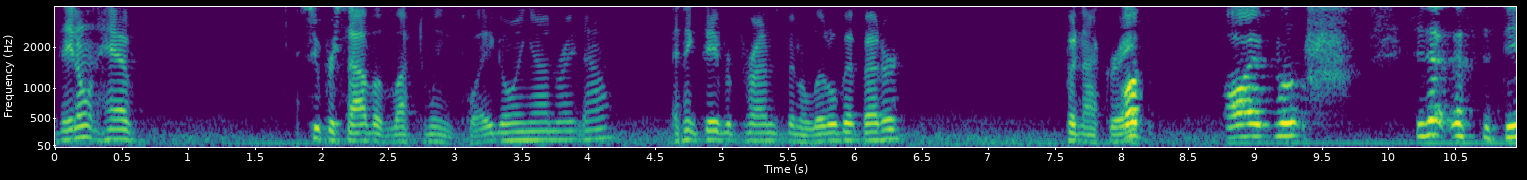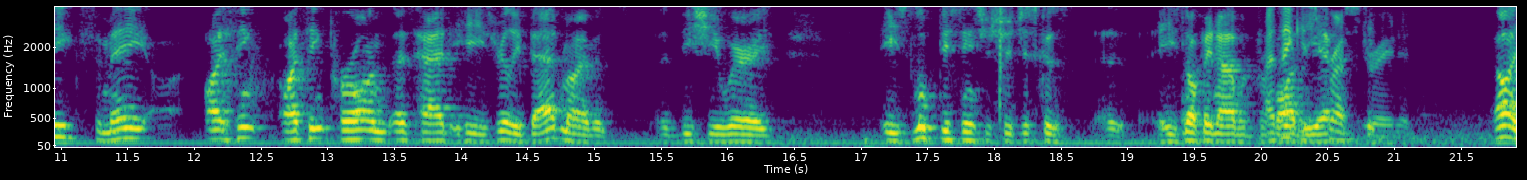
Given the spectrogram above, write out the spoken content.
They don't have super solid left wing play going on right now. I think David Perron's been a little bit better, but not great. I, I will see that. That's the thing for me. I think I think Perron has had his really bad moments this year where he's he's looked disinterested just because uh, he's not been able to I provide think the he's effort. I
